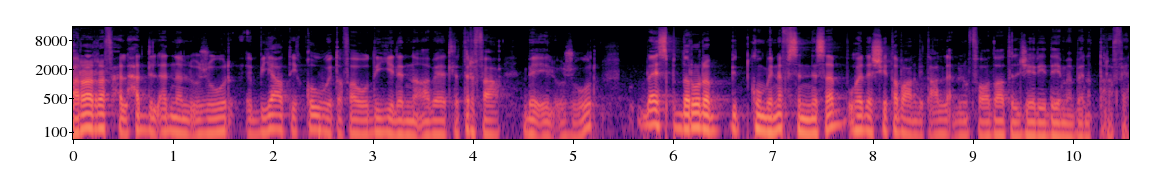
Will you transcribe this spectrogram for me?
قرار رفع الحد الأدنى للأجور بيعطي قوة تفاوضية للنقابات لترفع باقي الأجور. ليس بالضرورة بتكون بنفس النسب وهذا الشيء طبعا بيتعلق بالمفاوضات الجارية دائما بين الطرفين.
